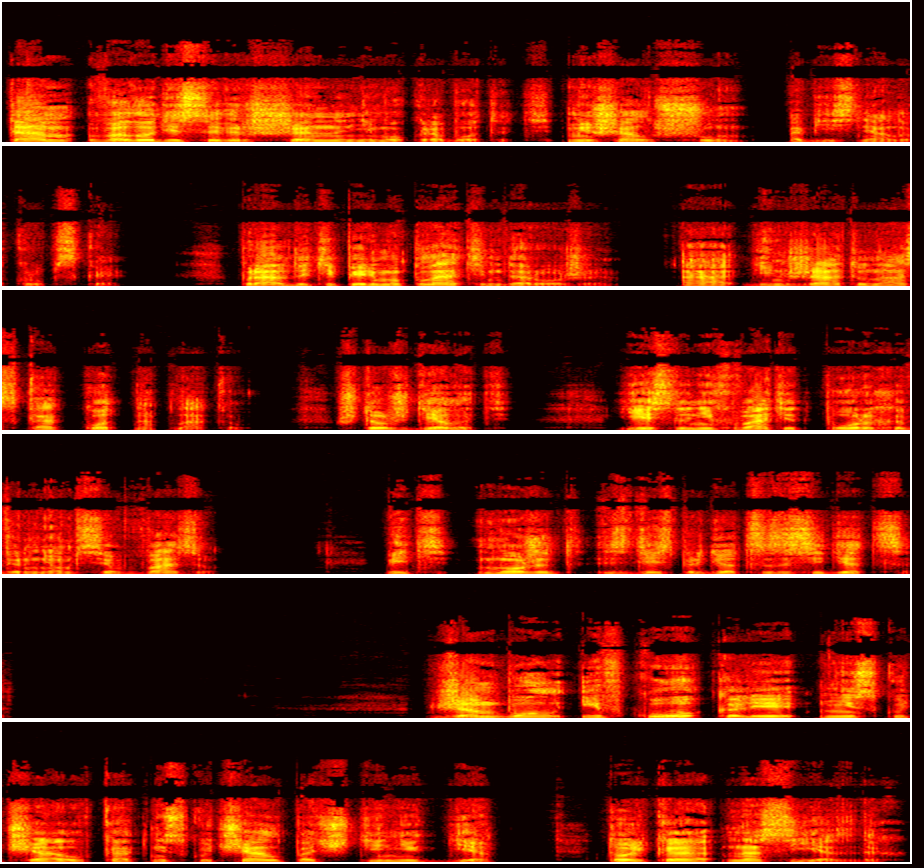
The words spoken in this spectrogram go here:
Там Володя совершенно не мог работать, мешал шум, объясняла Крупская. Правда, теперь мы платим дороже, а деньжат у нас как кот наплакал. Что ж делать? Если не хватит пороха, вернемся в вазу. Ведь, может, здесь придется засидеться. Джамбул и в Коколе не скучал, как не скучал почти нигде, только на съездах.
